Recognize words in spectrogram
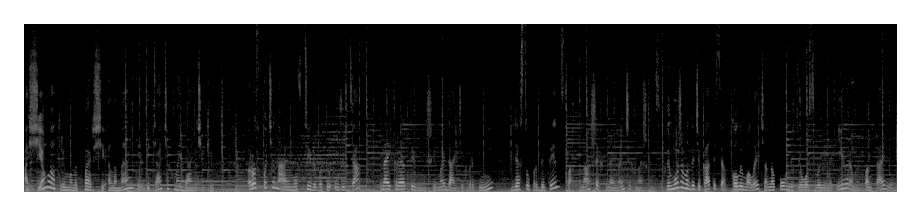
А ще ми отримали перші елементи дитячих майданчиків. Розпочинаємо втілювати у життя найкреативніший майданчик в Ірпіні для супердитинства наших найменших мешканців. Не можемо дочекатися, коли малеча наповнить його своїми іграми, фантазіями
